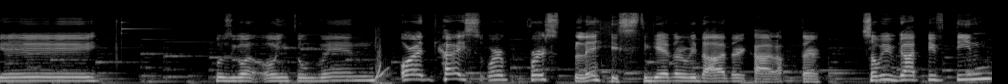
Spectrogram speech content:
Okay. Who's go- going to win? Alright guys, we're first place together with the other character. So we've got 15,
